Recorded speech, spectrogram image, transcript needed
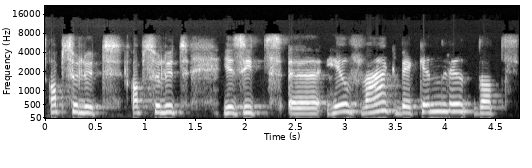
Absoluut, absoluut. Je ziet uh, heel vaak bij kinderen dat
